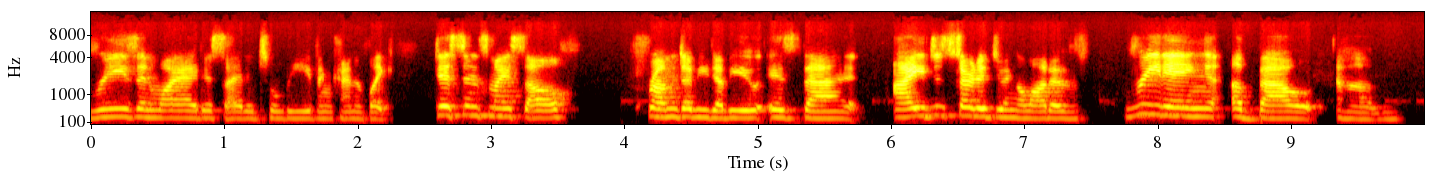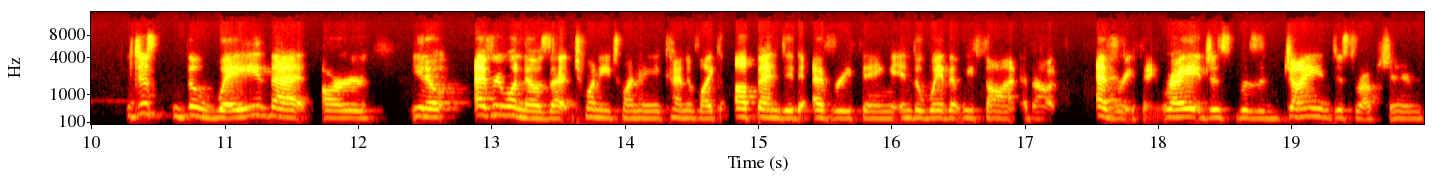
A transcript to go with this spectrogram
reason why I decided to leave and kind of like distance myself from WW, is that I just started doing a lot of reading about um, just the way that our, you know, everyone knows that 2020 kind of like upended everything in the way that we thought about everything, right? It just was a giant disruption.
